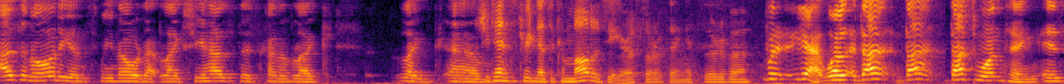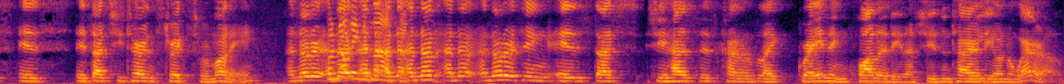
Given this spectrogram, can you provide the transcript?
as an audience we know that like she has this kind of like like um She tends to treat it as a commodity or a sort of thing. It's sort of a. but yeah well that that that's one thing is is is that she turns tricks for money another But not even an- that, an- but- another, another another thing is that she has this kind of like grating quality that she's entirely unaware of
